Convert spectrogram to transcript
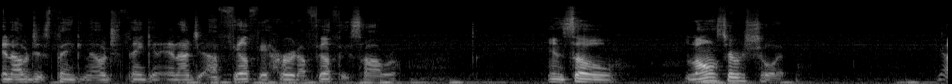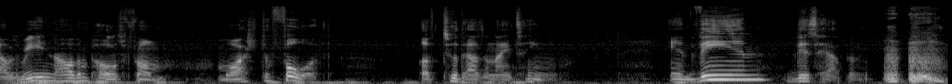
And I was just thinking, I was just thinking, and I, just, I felt the hurt, I felt the sorrow. And so, long story short, I was reading all them posts from March the 4th of 2019. And then this happened.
